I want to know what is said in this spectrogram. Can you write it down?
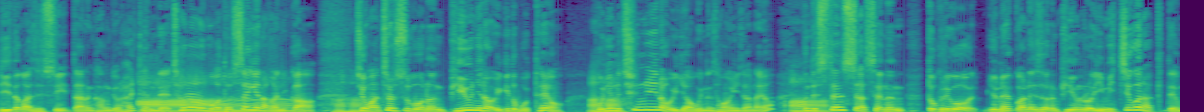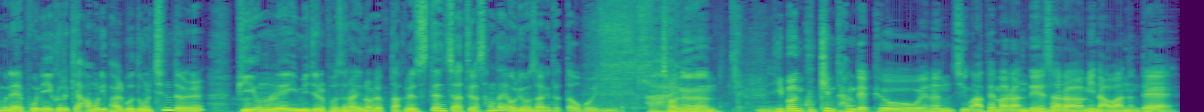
리더가 될 수 있다는 강조를 할 텐데 아. 천하람 후보가 더 세게 나가니까 아하. 지금 안철수 후보는 비윤이라고 얘기도 못해요. 본인은 아하. 친윤이라고 얘기하고 있는 상황이잖아요. 아. 근데 스탠스 자체는 또 그리고 윤핵관에서는 비윤으로 이미 찍어놨기 때문에 본인이 그렇게 아무리 발버둥을 친들 비윤의 이미지를 벗어나기는 어렵다. 그래서 스탠스 자체가 상당히 어려운 상황이 됐다고 보여집니다. 저는 이번 국힘 당대표에는 지금 앞에 말한 네 사람이 나왔는데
